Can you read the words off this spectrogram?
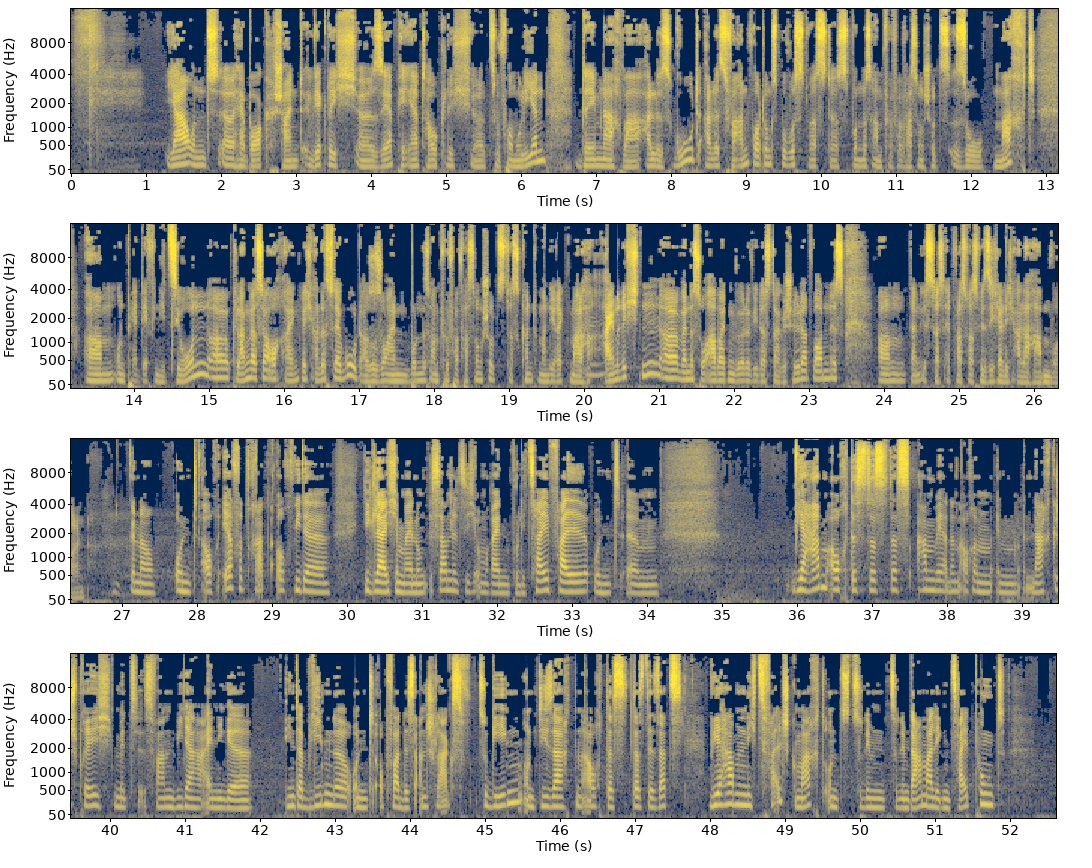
ja, und äh, Herr Borg scheint wirklich äh, sehr PR-tauglich äh, zu formulieren. Demnach war alles gut, alles verantwortungsbewusst, was das Bundesamt für Verfassungsschutz so macht. Ähm, und per Definition äh, klang das ja auch eigentlich alles sehr gut. Also so ein Bundesamt für Verfassungsschutz, das könnte man direkt mal mhm. einrichten, äh, wenn es so arbeiten würde, wie das da geschildert worden ist. Ähm, dann ist das etwas, was wir sicherlich alle haben wollen. Genau. Und auch er vertrat auch wieder die gleiche Meinung. Es handelt sich um reinen Polizeifall und ähm, wir haben auch, das, das, das haben wir dann auch im, im Nachgespräch mit, es waren wieder einige Hinterbliebene und Opfer des Anschlags zugegen und die sagten auch, dass, dass der Satz, wir haben nichts falsch gemacht und zu dem, zu dem damaligen Zeitpunkt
